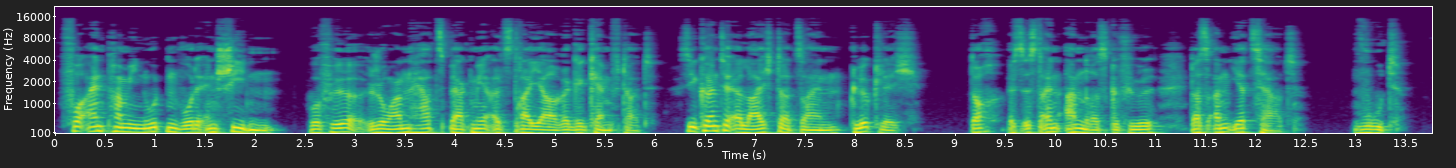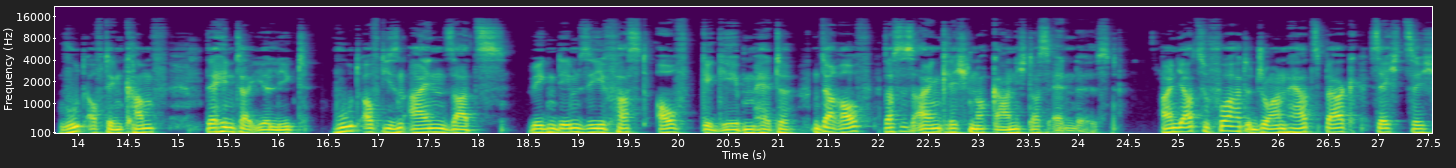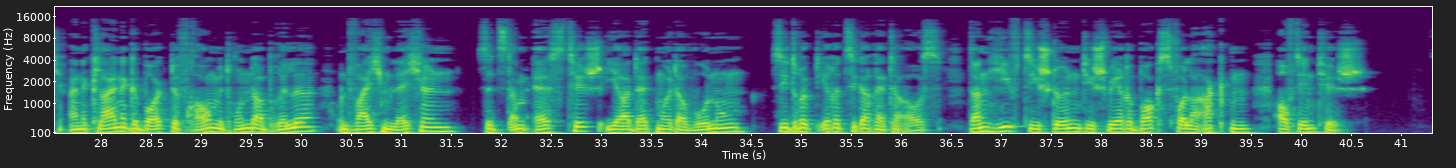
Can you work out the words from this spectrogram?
Vor ein paar Minuten wurde entschieden, wofür Joanne Herzberg mehr als drei Jahre gekämpft hat. Sie könnte erleichtert sein, glücklich. Doch es ist ein anderes Gefühl, das an ihr zerrt. Wut. Wut auf den Kampf, der hinter ihr liegt. Wut auf diesen einen Satz, wegen dem sie fast aufgegeben hätte, und darauf, dass es eigentlich noch gar nicht das Ende ist. Ein Jahr zuvor hatte Joan Herzberg, 60, eine kleine gebeugte Frau mit runder Brille und weichem Lächeln, sitzt am Esstisch ihrer Detmolder Wohnung. Sie drückt ihre Zigarette aus. Dann hieft sie stöhnend die schwere Box voller Akten auf den Tisch.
